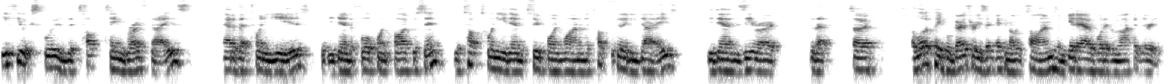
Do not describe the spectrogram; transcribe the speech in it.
If you excluded the top 10 growth days, out of that 20 years, you're down to 4.5%. The top 20, you're down to 2.1 and the top 30 days, you're down to zero for that. So a lot of people go through these economic times and get out of whatever market they're in.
